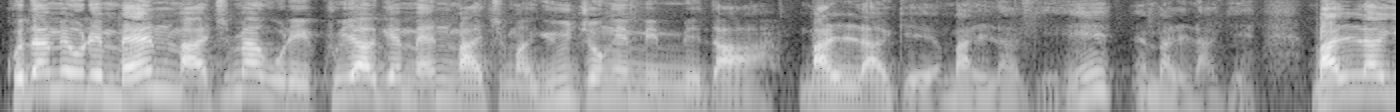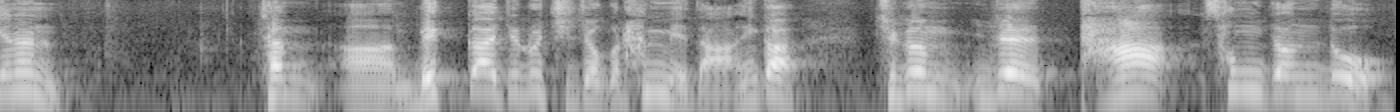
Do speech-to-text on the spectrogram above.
그 다음에 우리 맨 마지막, 우리 구약의 맨 마지막, 유종의 밉니다. 말라기예요, 말라기. 네, 말라기. 말라기는 참몇 어, 가지로 지적을 합니다. 그러니까 지금 이제 다 성전도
